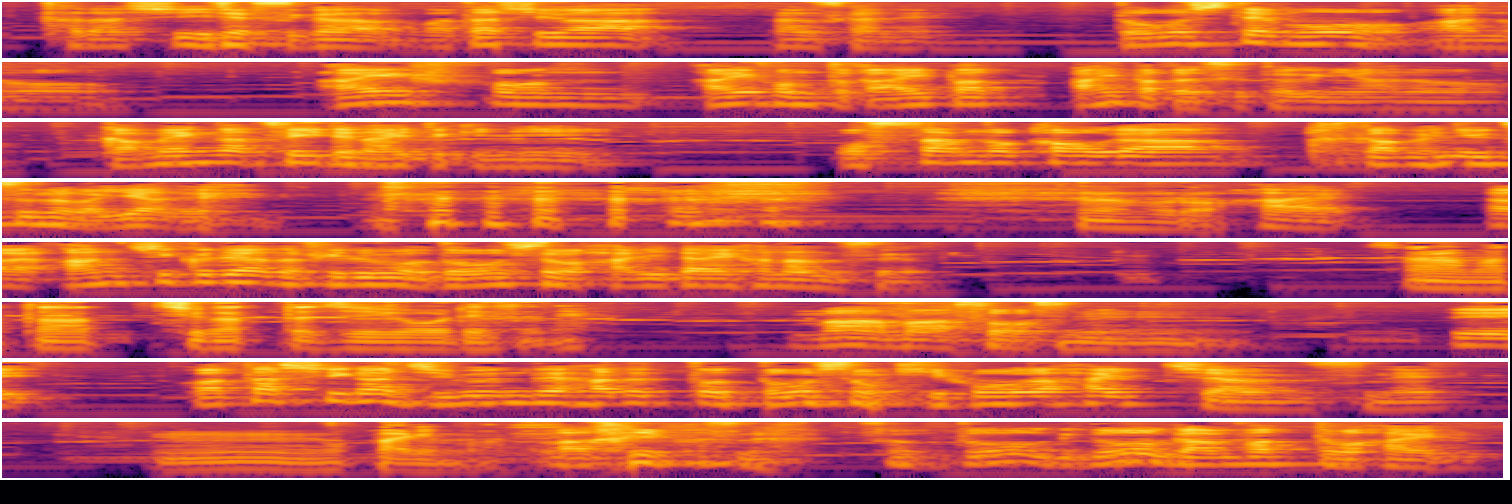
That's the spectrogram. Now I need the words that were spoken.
正しいですが、私は、なんですかね、どうしても、あの、iPhone、iPhone とか iPad、iPad ですよ、特にあの、画面がついてない時に、おっさんの顔が画面に映るのが嫌で。なるほど。はい。だからアンチクレアのフィルムをどうしても貼りたい派なんですよ。それはまた違った需要ですね。まあまあそうですね。うん。で、私が自分で貼るとどうしても気泡が入っちゃうんですね。うん、わかります。わかりますそう、どう、どう頑張っても入る。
